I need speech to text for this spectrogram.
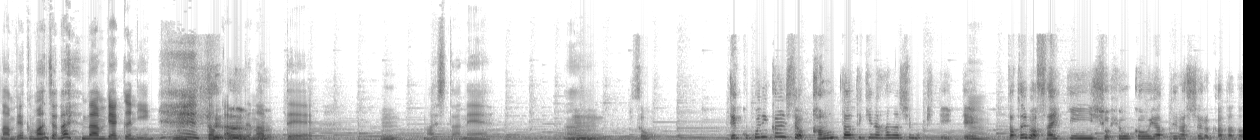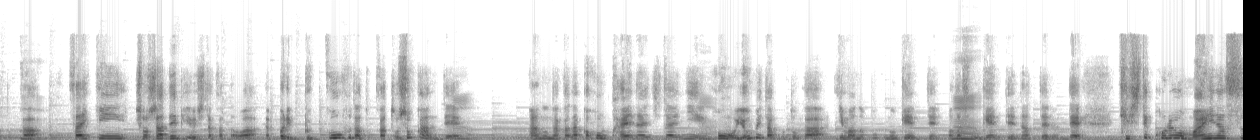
何百万じゃない 何百人とかってなってうん。ましたね。うん。うん。そう。でここに関してはカウンター的な話も来ていて、うん。例えば最近書評家をやってらっしゃる方だとか、最近著者デビューした方はやっぱりブックオフだとか図書館で、うんあのなかなか本買えない時代にうん。本を読めたことが今の僕の原点、私の原点になってるんで決してこれをマイナス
